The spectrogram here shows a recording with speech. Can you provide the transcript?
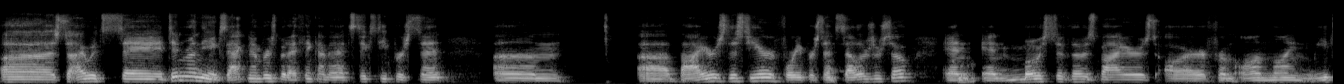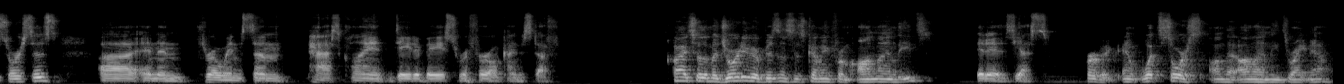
Uh, so I would say, didn't run the exact numbers, but I think I'm at 60% um, uh, buyers this year, 40% sellers or so. And, mm-hmm. and most of those buyers are from online lead sources. Uh, and then throw in some past client database referral kind of stuff. All right. So the majority of your business is coming from online leads? It is, yes. Perfect. And what source on that online leads right now?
